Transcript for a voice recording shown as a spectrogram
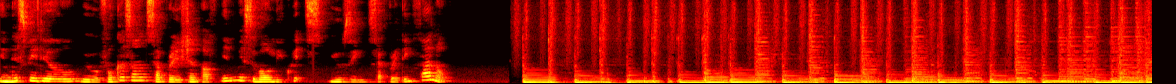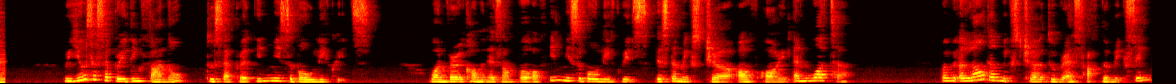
In this video, we will focus on separation of immiscible liquids using separating funnel. We use a separating funnel to separate immiscible liquids. One very common example of immiscible liquids is the mixture of oil and water. When we allow the mixture to rest after mixing,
